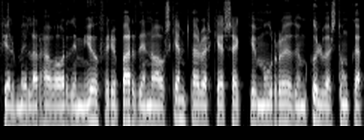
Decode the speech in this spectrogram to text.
Fjölmiðlar hafa orðið mjög fyrir barðinu á skemdarverkja segjum úr röðum gulvestunga.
